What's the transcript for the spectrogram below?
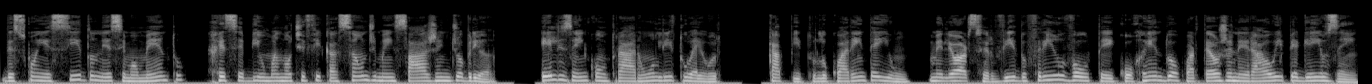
desconhecido nesse momento, recebi uma notificação de mensagem de Obrian. Eles encontraram o Litueur. Capítulo 41 Melhor servido frio voltei correndo ao quartel-general e peguei o Zen.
